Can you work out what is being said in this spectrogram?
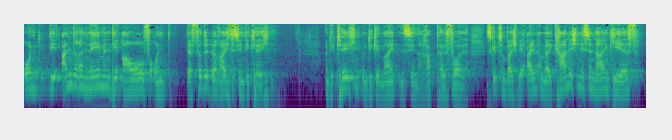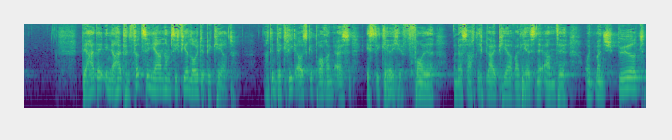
und die anderen nehmen die auf und der vierte Bereich, das sind die Kirchen. Und die Kirchen und die Gemeinden sind rappelvoll. Es gibt zum Beispiel einen amerikanischen Missionar in Kiew, der hatte innerhalb von 14 Jahren haben sich vier Leute bekehrt. Nachdem der Krieg ausgebrochen ist, ist die Kirche voll. Und er sagt, ich bleib hier, weil hier ist eine Ernte. Und man spürt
